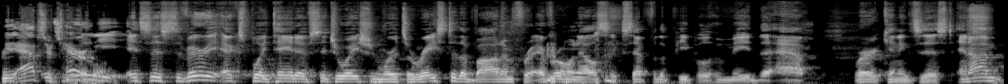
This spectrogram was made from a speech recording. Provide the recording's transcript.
the apps are terrible. Really, it's this very exploitative situation where it's a race to the bottom for everyone else except for the people who made the app where it can exist. And I'm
